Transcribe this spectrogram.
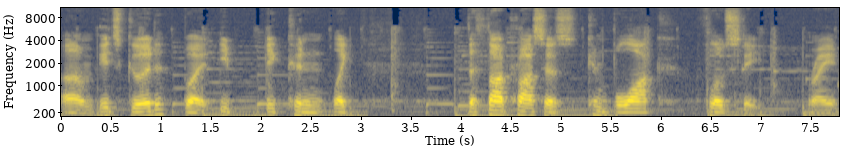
um, it's good but it it can like the thought process can block flow state right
